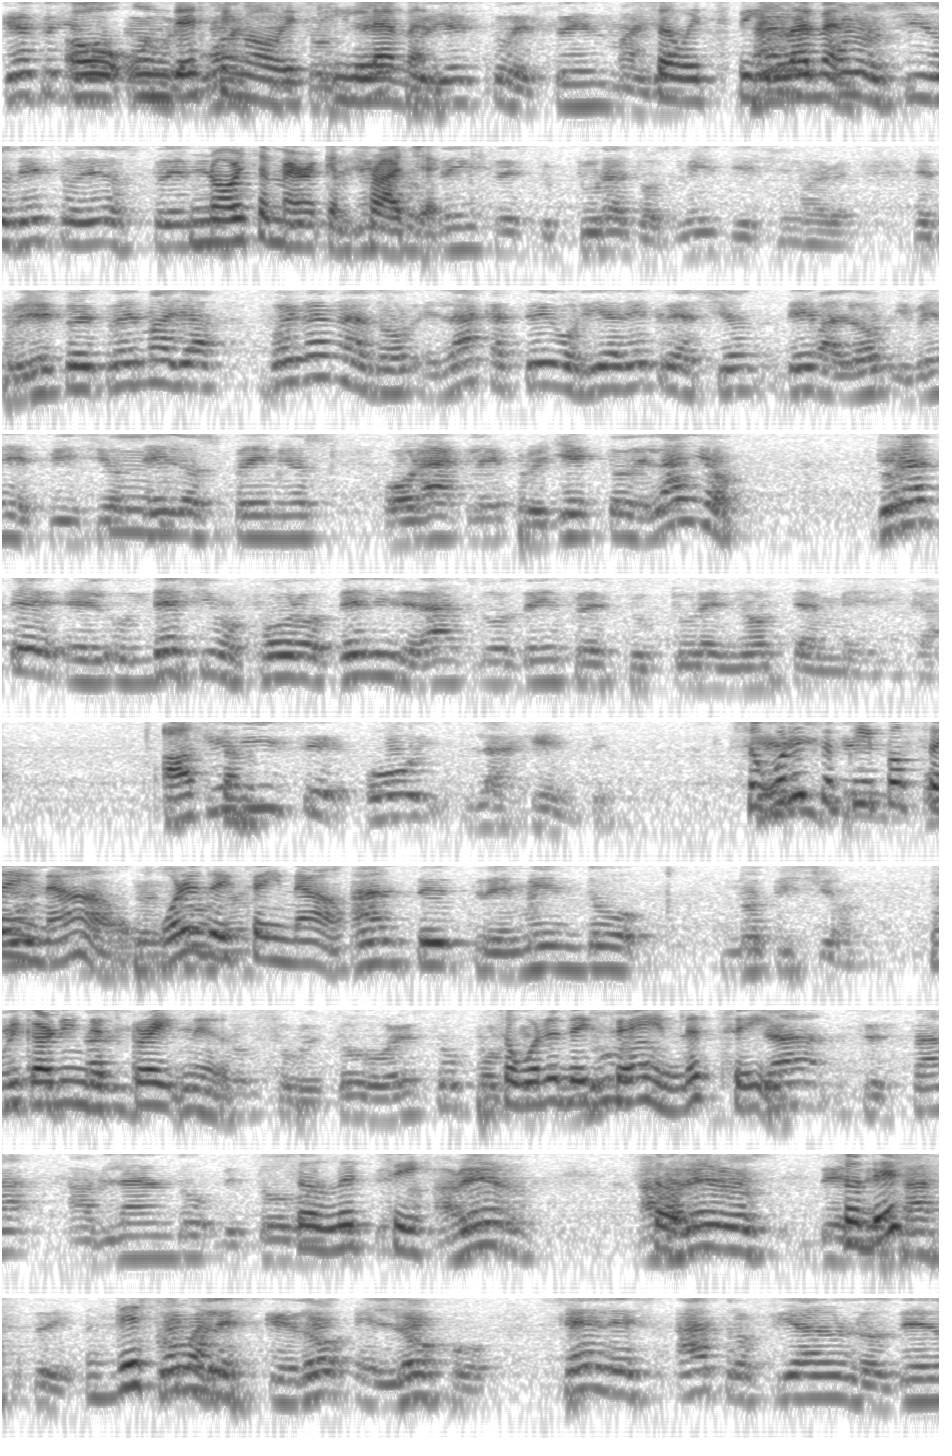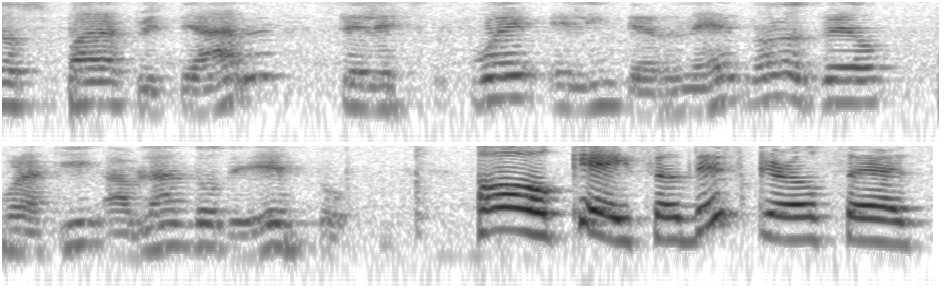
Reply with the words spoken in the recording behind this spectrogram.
que se llevó Oh, a undécimo 11. el proyecto de Tren Maya So it's the fue 11th reconocido dentro de los premios North American project. de infraestructura 2019. El proyecto de Tren Maya fue ganador en la categoría de creación de valor y beneficio Mm. de los premios Oracle Proyecto del Año durante el undécimo foro de liderazgos de infraestructura en Norteamérica. ¿Qué Awesome. dice hoy la gente So ¿Qué what does the dicen people say hoy now? las What do they personas say now? ante tremendo notición? ¿Qué se Regarding está this great diciendo news. Sobre todo esto, porque So what are sin they duda saying? Let's see. Ya se está hablando de todo So este let's tema. see. A ver, So- amareros del so this- desastre, This ¿cómo one. ¿Se les atrofiaron los dedos para tuitear? ¿Se les fue el internet? No los veo por aquí hablando de esto. Okay, so this girl says,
